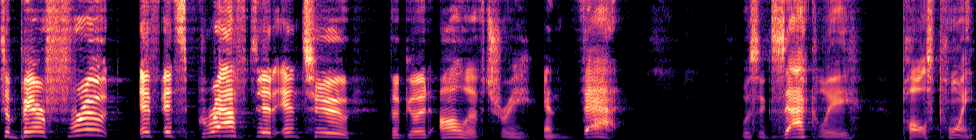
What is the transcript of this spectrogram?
to bear fruit if it's grafted into the good olive tree. And that was exactly Paul's point.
